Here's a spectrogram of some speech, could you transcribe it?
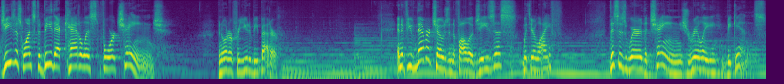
Jesus wants to be that catalyst for change in order for you to be better. And if you've never chosen to follow Jesus with your life, this is where the change really begins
